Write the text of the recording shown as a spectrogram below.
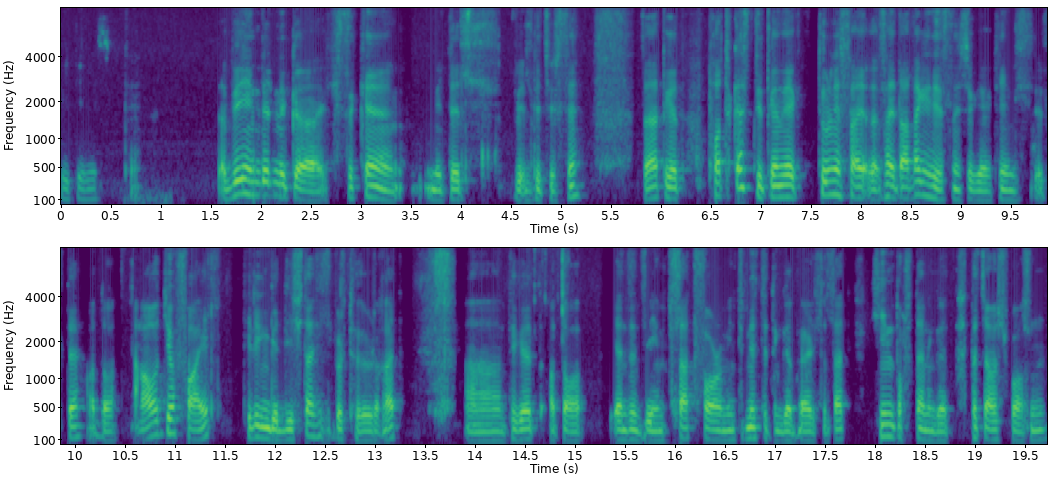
мэдээнээс. Тийм. За би энэ дээр нэг хэсэгхэн мэдээлэл бэлдэж ирсэн. За тэгээд подкаст гэдэг нь яг түрүүний сая далаагийн хэлсэн шиг яг тийм л л дээ. Одоо аудио файл тэрийг ингээд дижитал хэлбэрт хувиргаад аа тэгээд одоо янз янзын платформ интернетэд ингээд байрлуулад хин дуртай ингээд татаж авч болно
